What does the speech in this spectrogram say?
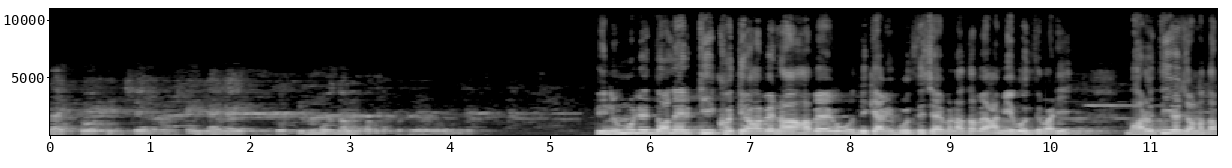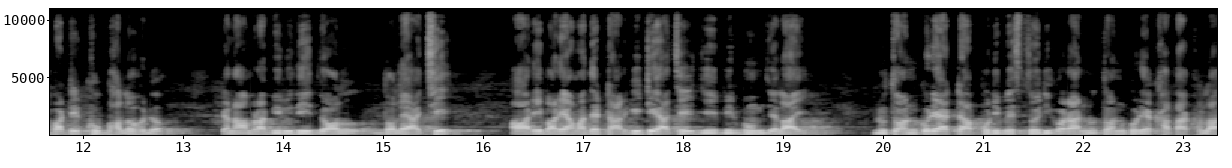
দায়িত্ব দিচ্ছে এবং সেই জায়গায় তৃণমূল দলের? তৃণমূলের দলের কি ক্ষতি হবে, না হবে, ওদিকে আমি বলতে চাইব না, তবে আমি বলতে পারি, ভারতীয় জনতা পার্টির খুব ভালো হলো। কেন, আমরা বিরোধী দল, দলে আছি, আর এবারে আমাদের টার্গেটে আছে যে বীরভূম জেলায় নূতন করে একটা পরিবেশ তৈরি করা, নূতন করে খাতা খোলা।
